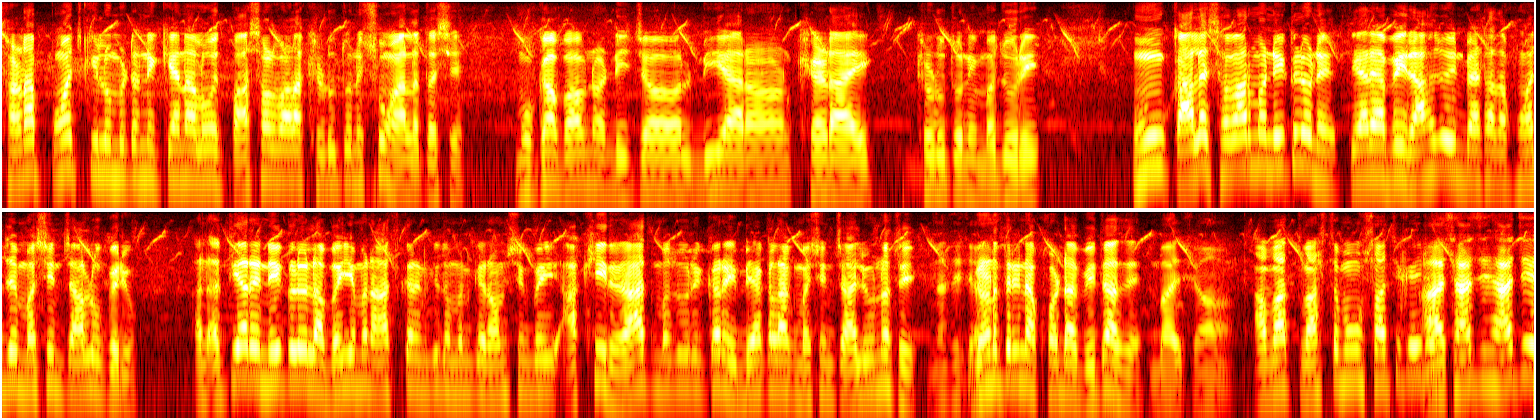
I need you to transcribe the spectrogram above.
સાડા પાંચ કિલોમીટરની કેનાલ હોય પાછળવાળા ખેડૂતોની શું હાલત હશે? મોંઘા ભાવના ડીઝલ બિયારણ ખેડાઈ ખેડૂતોની મજૂરી. હું કાલે સવારમાં નીકળ્યો ને ત્યારે આ ભાઈ રાહ જોઈને બેઠા હતા હું આજે મશીન ચાલુ કર્યું. અને અત્યારે નીકળેલા ભાઈએ મને આજ કરીને કીધું મને કે રામસિંહભાઈ આખી રાત મજૂરી કરી બે કલાક મશીન ચાલ્યું નથી. ગણતરીના ખોડા ભીધા છે. બસ હા. આ વાત વાસ્તવમાં હું સાચી કહી હા સાચી સાચી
